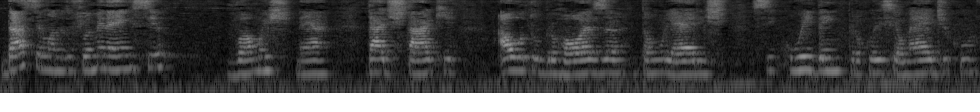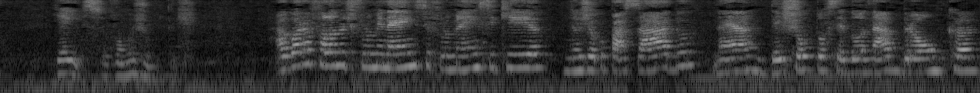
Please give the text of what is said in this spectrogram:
da semana do Fluminense, vamos, né, dar destaque ao Outubro Rosa. Então, mulheres, se cuidem, procure seu médico. E é isso, vamos juntas. Agora falando de Fluminense, Fluminense que no jogo passado, né, deixou o torcedor na bronca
